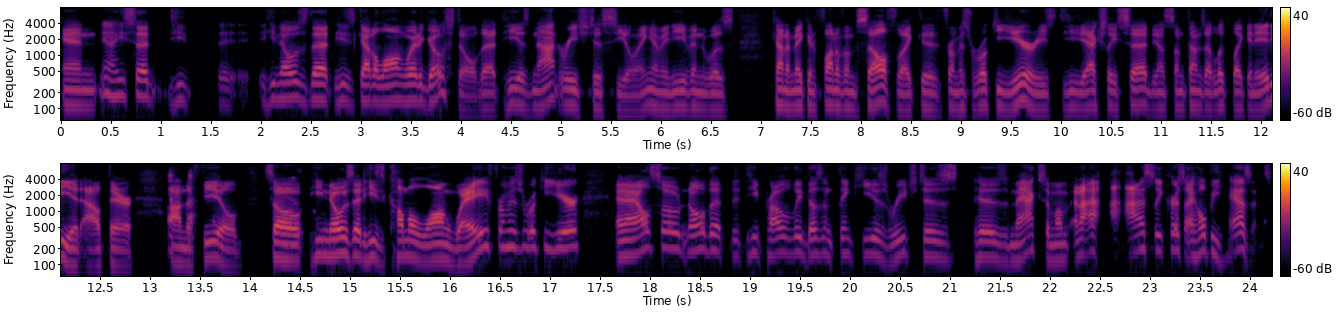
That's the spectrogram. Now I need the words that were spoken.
and you know he said he eh, he knows that he's got a long way to go still. That he has not reached his ceiling. I mean, even was kind of making fun of himself, like uh, from his rookie year. He's he actually said, you know, sometimes I look like an idiot out there on the field. So he knows that he's come a long way from his rookie year, and I also know that he probably doesn't think he has reached his his maximum. And I, I honestly, Chris, I hope he hasn't.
